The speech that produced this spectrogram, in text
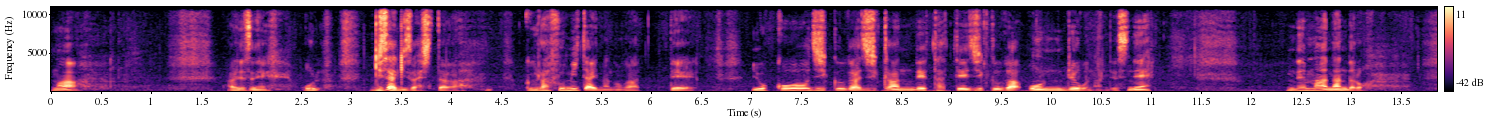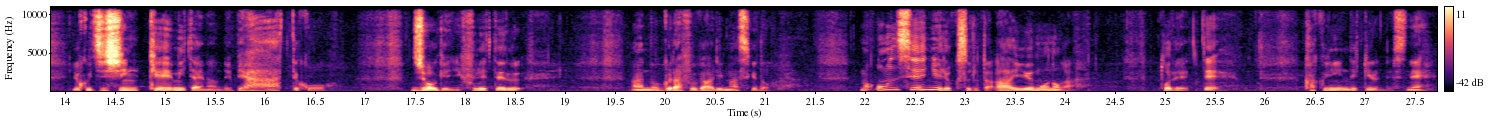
まああれですね。ギザギザしたグラフみたいなのがあって横軸が時間で縦軸が音量なんですね。でまあなんだろう。よく地震計みたいなのでビャーってこう上下に触れてるあのグラフがありますけど。まあ、音声入力するとああいうものが取れて確認できるんですね。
